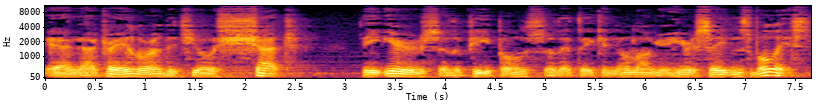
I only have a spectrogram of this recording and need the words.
And I pray, Lord, that you'll shut the ears of the people so that they can no longer hear Satan's voice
